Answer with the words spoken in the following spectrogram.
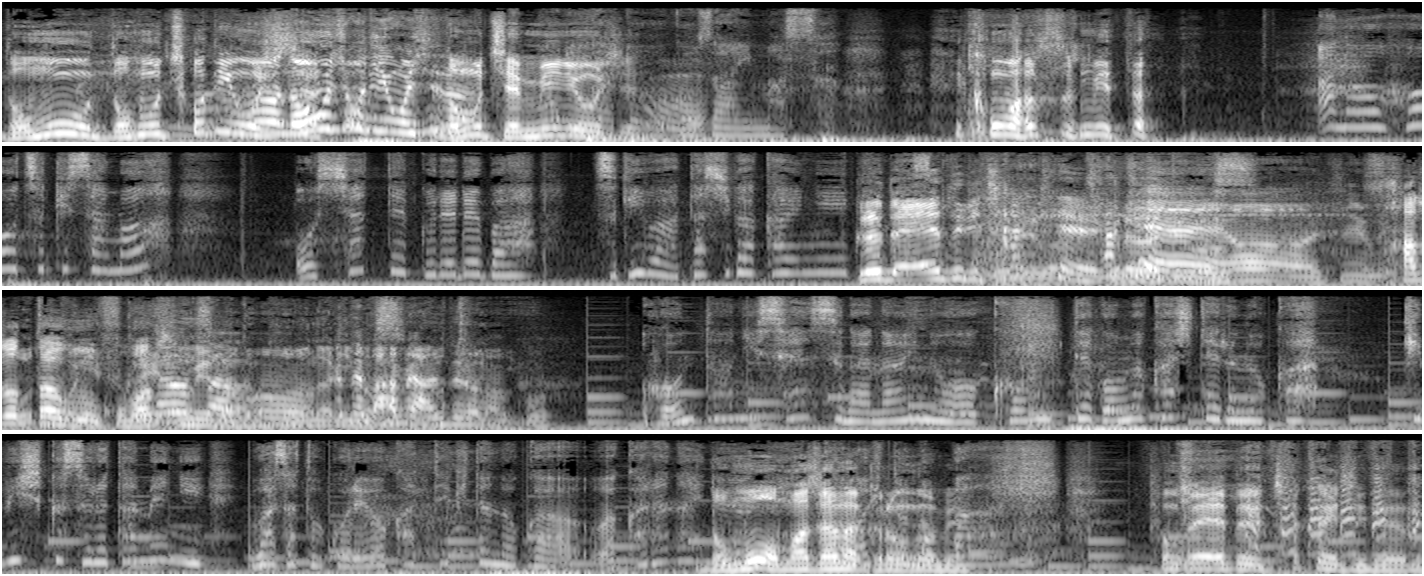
너무 너무 초딩 어, 옷이 너무 초딩 옷이다. 너무 잼민이 あり 옷이 がとうございます 고맙습니다 あのほおずき様おっしゃってくれれば次は私が買いに行く 그래도 애들이 착해 착해. 그래가지고 어, 지금 사줬다고 어떡하니, 고맙습니다 그래요? 어, 근데 마음에 안 들어갖고. 本当にセンスがないのをこう言ってごまかしてるのか厳しくするためにわざとこれを買ってきたのかわからないんだよね 너무 엄하잖아 この人 그런 の 거면 場合 평소에 애들 착하게 지내는데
